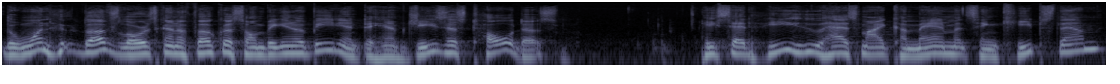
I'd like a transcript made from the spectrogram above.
The one who loves Lord is going to focus on being obedient to Him. Jesus told us he said, He who has my commandments and keeps them,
